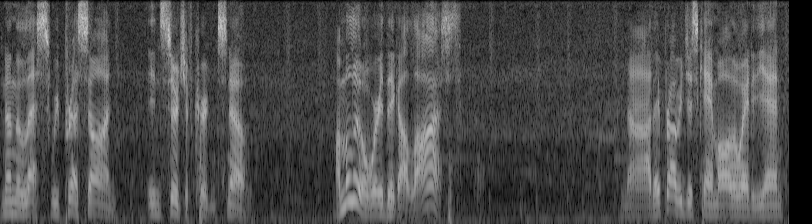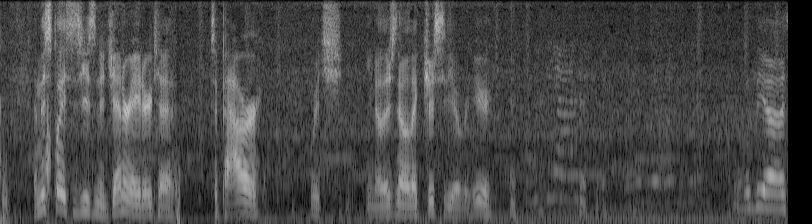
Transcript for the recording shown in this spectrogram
nonetheless, we press on in search of Kurt and Snow. I'm a little worried they got lost. Nah, they probably just came all the way to the end. And this place is using a generator to, to power, which, you know, there's no electricity over here. Buenos días.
